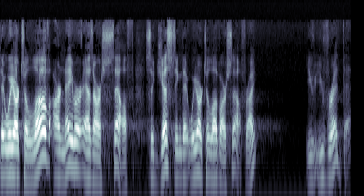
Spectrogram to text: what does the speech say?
that we are to love our neighbor as ourself, suggesting that we are to love ourself, right? You, you've read that.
